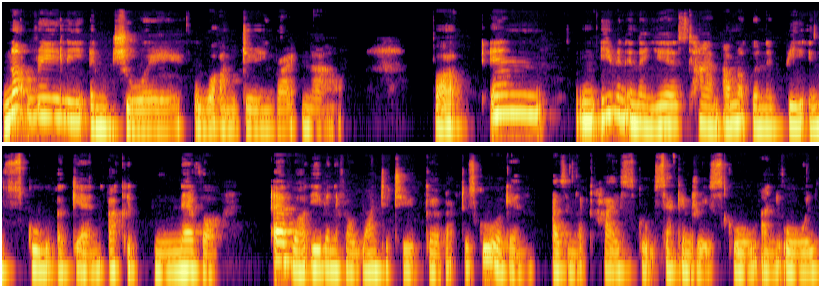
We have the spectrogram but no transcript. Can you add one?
not really enjoy what I'm doing right now, but in even in a year's time, I'm not going to be in school again. I could never, ever, even if I wanted to, go back to school again, as in like high school, secondary school, and all.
